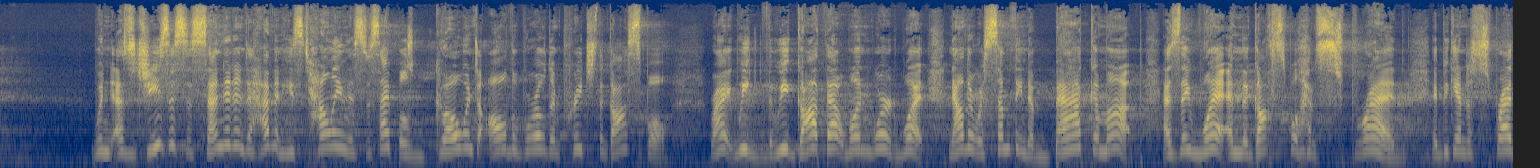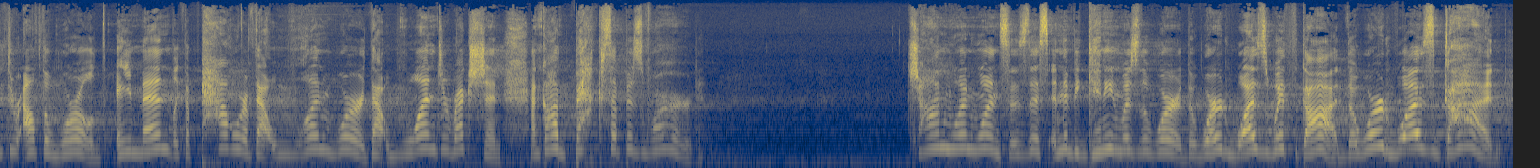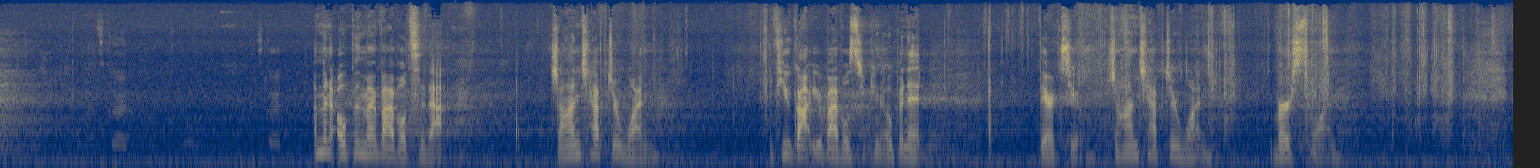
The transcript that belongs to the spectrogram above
When, as Jesus ascended into heaven, he's telling his disciples, go into all the world and preach the gospel right? We, we got that one word. What? Now there was something to back them up as they went, and the gospel had spread. It began to spread throughout the world. Amen? Like the power of that one word, that one direction. And God backs up his word. John 1 1 says this In the beginning was the Word. The Word was with God. The Word was God. I'm going to open my Bible to that. John chapter 1. If you got your Bibles, you can open it there too. John chapter 1, verse 1.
